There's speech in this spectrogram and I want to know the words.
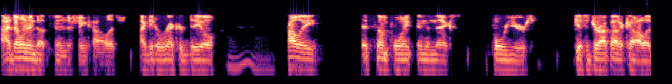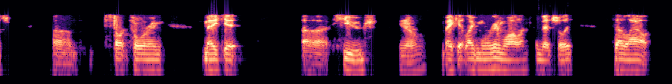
I don't end up finishing college. I get a record deal, probably at some point in the next four years. Get to drop out of college, um, start touring, make it uh, huge. You know, make it like Morgan Wallen eventually. Sell out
